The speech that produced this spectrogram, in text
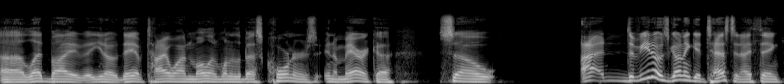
uh, led by you know they have Tiawan Mullen, one of the best corners in America. So I, DeVito's going to get tested, I think,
